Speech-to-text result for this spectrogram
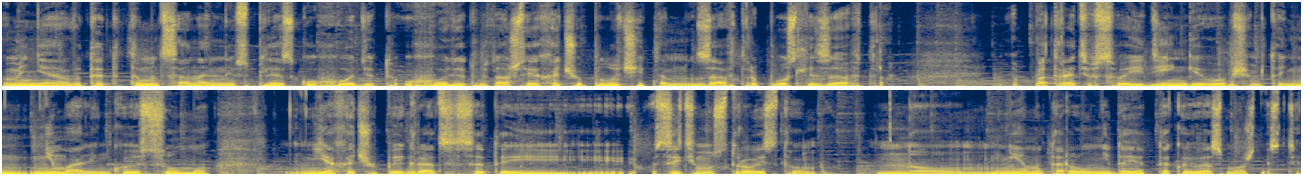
у меня вот этот эмоциональный всплеск уходит. Уходит, потому что я хочу получить там завтра, послезавтра. Потратив свои деньги, в общем-то, не маленькую сумму, я хочу поиграться с, этой, с этим устройством, но мне Motorola не дает такой возможности.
